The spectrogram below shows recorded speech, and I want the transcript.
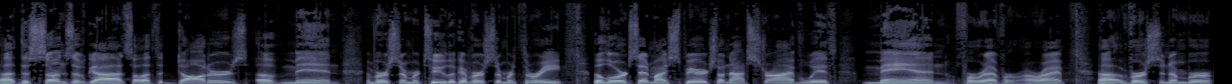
Uh, the sons of God saw that the daughters of men. In verse number 2, look at verse number 3. The Lord said, My spirit shall not strive with man forever, all right? Uh, verse number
